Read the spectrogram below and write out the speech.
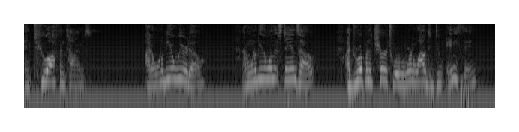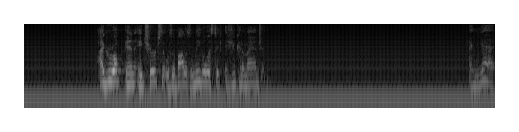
And too often times, I don't want to be a weirdo. I don't want to be the one that stands out. I grew up in a church where we weren't allowed to do anything. I grew up in a church that was about as legalistic as you can imagine. And yet,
